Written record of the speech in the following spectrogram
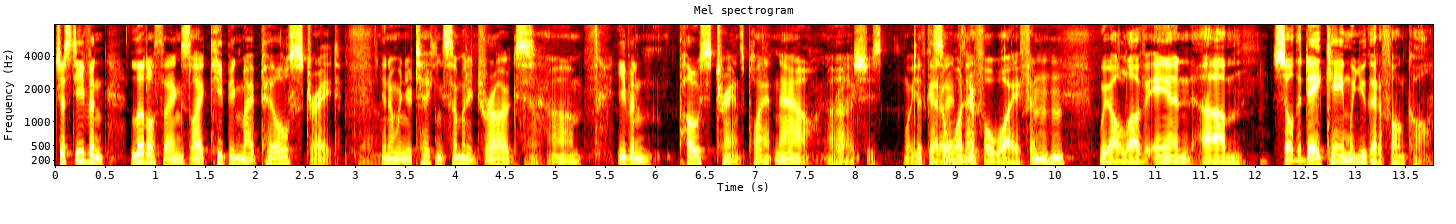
just even little things like keeping my pills straight. You know, when you're taking so many drugs, um, even post transplant now, uh, she's well, you've got a same thing. wonderful wife, and Mm-hmm. we all love Ann. Um, so the day came when you got a phone call.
